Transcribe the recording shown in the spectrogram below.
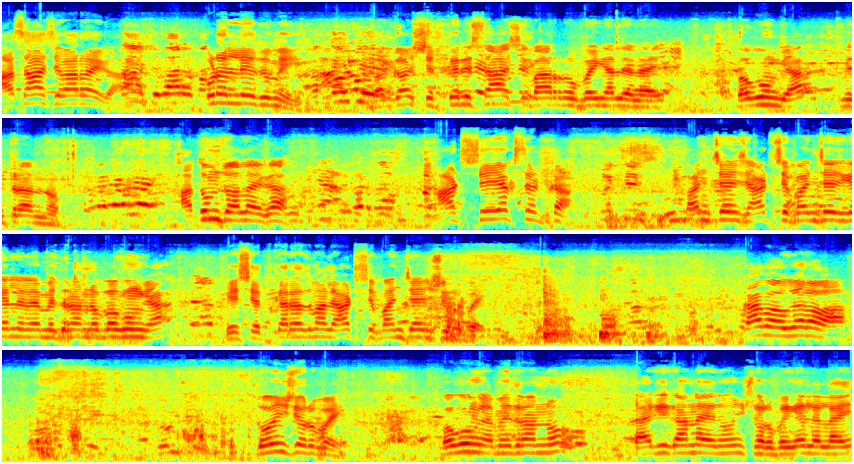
हा सहाशे बारा आहे का? कुठले तुम्ही? बघा शेतकरी सहाशे बारा रुपये गेलेला आहे. बघून घ्या मित्रांनो. हा तुमचा आला आहे का? आठशे एकसष्ट का? पंच्याऐंशी आठशे पंच्याऐंशी गेलेला आहे मित्रांनो बघून घ्या. हे शेतकऱ्याचं मला आठशे पंच्याऐंशी रुपये. काय भाव गेला हा? दोनशे रुपये. बघून घ्या मित्रांनो तागी कांदा आहे दोनशे रुपये गेलेला आहे.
